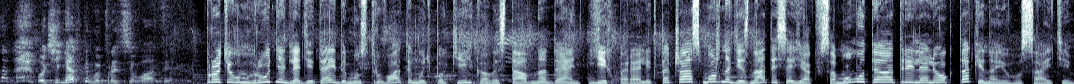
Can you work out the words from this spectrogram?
оченятками працювати. Протягом грудня для дітей демонструватимуть по кілька вистав на день. Їх перелік та час можна дізнатися як в самому театрі ляльок, так і на його сайті.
